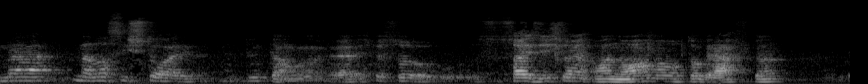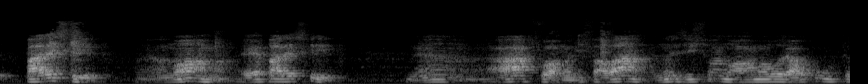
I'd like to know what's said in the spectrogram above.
na, na nossa história? Então, é, as pessoas, só existe uma norma ortográfica para a escrita. A norma é para a escrita. Né? A forma de falar, não existe uma norma oral culta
